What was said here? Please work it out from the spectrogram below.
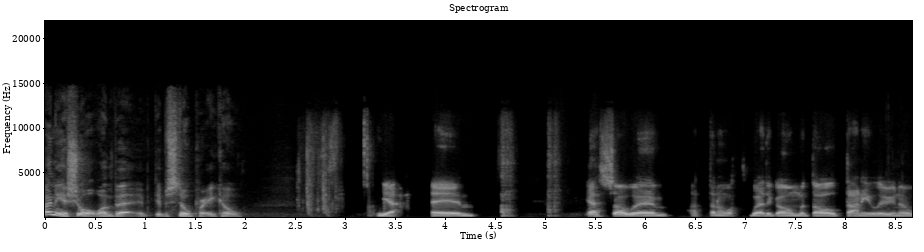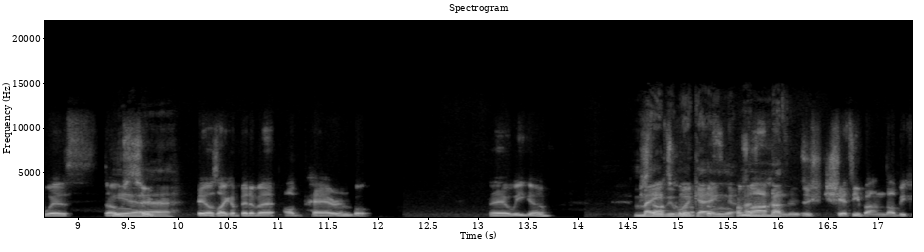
only a short one, but it, it was still pretty cool. yeah, um, yeah. So um, I don't know what, where they're going with the whole Dani Luna with those two. Feels like a bit of an odd pairing, but there we go. maybe we're getting and Mark another. Andrews is a shitty band. I'll be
